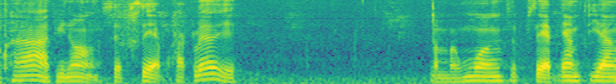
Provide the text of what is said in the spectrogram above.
วค่ะ พี่น้องแสบๆคักเลยลำบักม่วงแสบๆยามเที่ยง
